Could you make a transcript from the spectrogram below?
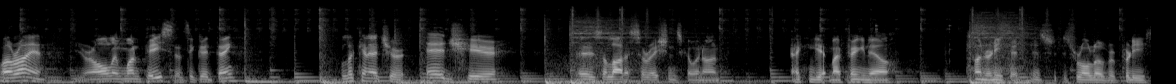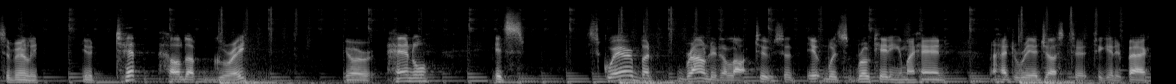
Well, Ryan, you're all in one piece. That's a good thing. Looking at your edge here, there's a lot of serrations going on. I can get my fingernail underneath it. It's, it's rolled over pretty severely. Your tip held up great. Your handle, it's square but rounded a lot too. So it was rotating in my hand. I had to readjust to, to get it back.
